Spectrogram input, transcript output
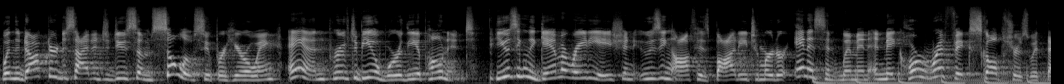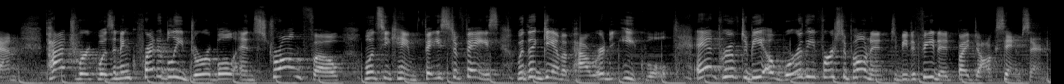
when the Doctor decided to do some solo superheroing and proved to be a worthy opponent. Using the gamma radiation oozing off his body to murder innocent women and make horrific sculptures with them, Patchwork was an incredibly durable and strong foe once he came face to face with a gamma equal, and proved to be a worthy first opponent to be defeated by Doc Samson.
